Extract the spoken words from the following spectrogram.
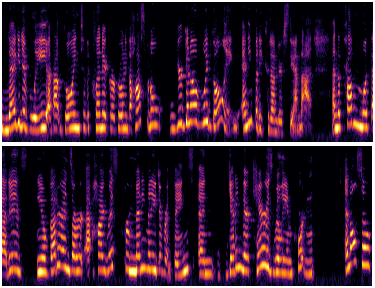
negatively about going to the clinic or going to the hospital, you're going to avoid going. Anybody could understand that. And the problem with that is, you know, veterans are at high risk for many, many different things, and getting their care is really important. And also,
